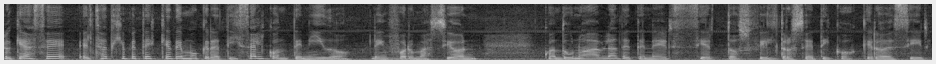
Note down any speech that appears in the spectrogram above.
lo que hace el chat GPT es que democratiza el contenido, la información. Cuando uno habla de tener ciertos filtros éticos, quiero decir,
